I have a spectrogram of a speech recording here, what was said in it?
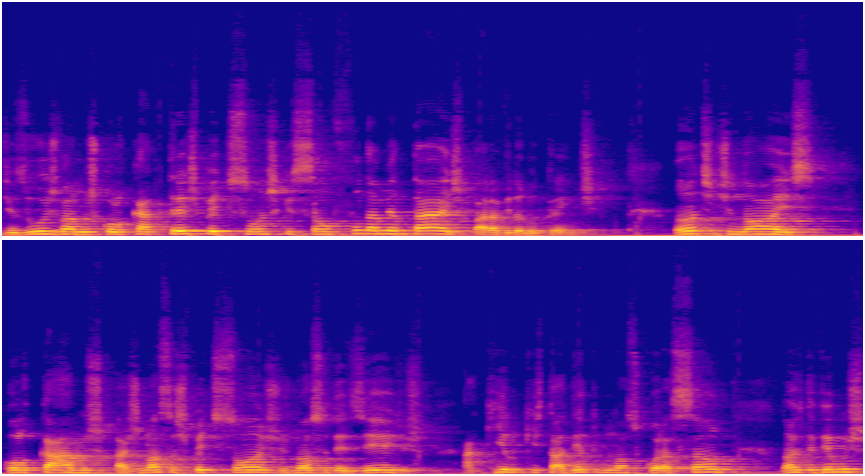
Jesus vai nos colocar três petições que são fundamentais para a vida do crente. Antes de nós colocarmos as nossas petições, os nossos desejos, aquilo que está dentro do nosso coração, nós devemos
